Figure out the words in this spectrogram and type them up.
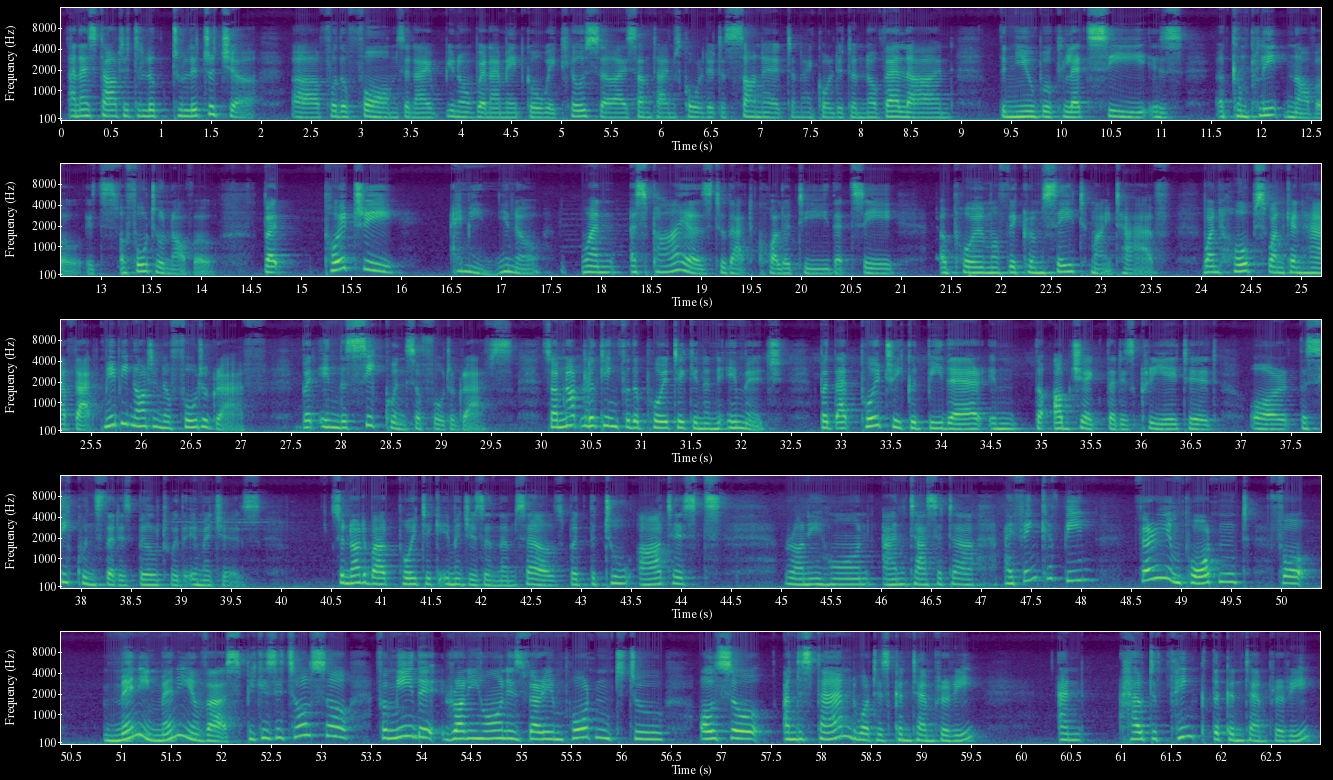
and I started to look to literature. uh, for the forms. And I, you know, when I made Go Away Closer, I sometimes called it a sonnet and I called it a novella. And the new book, Let's See, is a complete novel, it's a photo novel. But poetry, I mean, you know, one aspires to that quality that, say, a poem of Vikram Seth might have. One hopes one can have that, maybe not in a photograph, but in the sequence of photographs. So I'm not looking for the poetic in an image, but that poetry could be there in the object that is created or the sequence that is built with images. So, not about poetic images in themselves, but the two artists, Roni Horn and Tacita, I think have been very important for many, many of us because it's also, for me, the Roni Horn is very important to also understand what is contemporary and how to think the contemporary.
